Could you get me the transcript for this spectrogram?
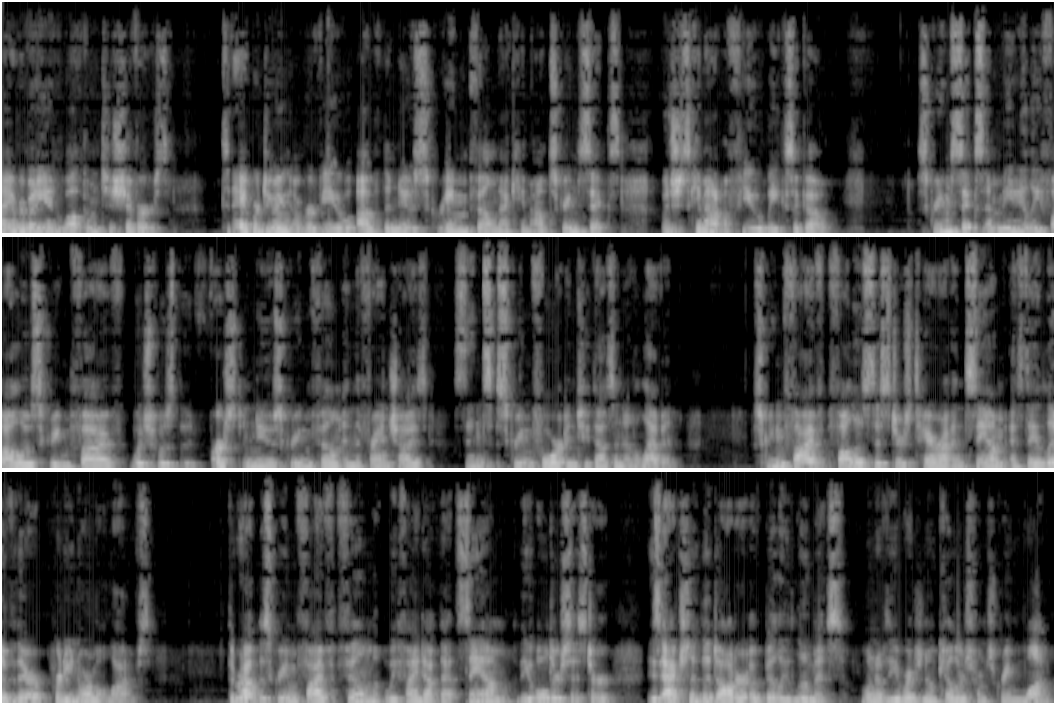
Hi, everybody, and welcome to Shivers. Today we're doing a review of the new Scream film that came out, Scream 6, which just came out a few weeks ago. Scream 6 immediately follows Scream 5, which was the first new Scream film in the franchise since Scream 4 in 2011. Scream 5 follows sisters Tara and Sam as they live their pretty normal lives. Throughout the Scream 5 film, we find out that Sam, the older sister, is actually the daughter of Billy Loomis, one of the original killers from Scream 1.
